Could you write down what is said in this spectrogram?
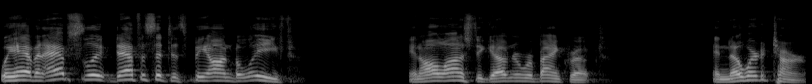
We have an absolute deficit that's beyond belief. In all honesty, Governor, we're bankrupt and nowhere to turn.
